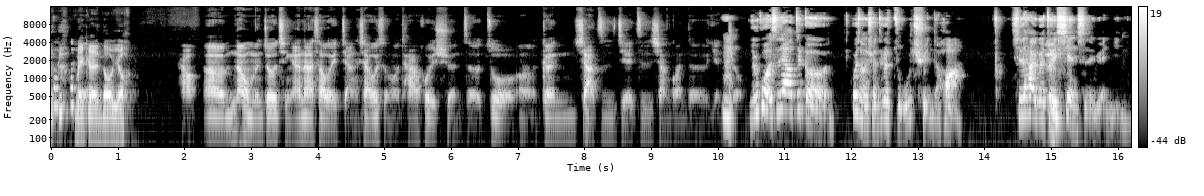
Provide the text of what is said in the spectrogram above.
每个人都有。好，呃，那我们就请安娜稍微讲一下，为什么她会选择做呃跟下肢截肢相关的研究。嗯，如果是要这个，为什么选这个族群的话？其实还有一个最现实的原因，嗯、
